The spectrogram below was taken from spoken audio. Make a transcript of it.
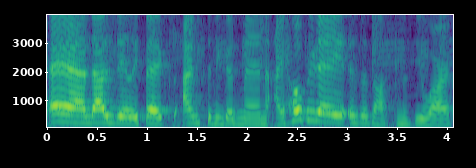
And that was Daily Fix. I'm Sydnee Goodman. I hope your day is as awesome as you are.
